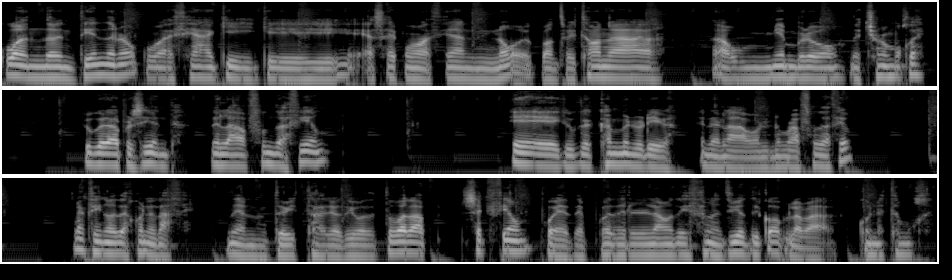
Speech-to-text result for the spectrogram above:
cuando entiendo, ¿no? Como decían aquí, que hacer como decían, ¿no? Cuando entrevistaban a, a, un miembro, de hecho una mujer, creo que era la presidenta de la fundación, eh, creo que es Carmen Noriega, era la, el nombre de la fundación. En fin, os dejo el enlace de la entrevista, yo digo, de toda la sección, pues después de la noticia del antibiótico, hablaba con esta mujer.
